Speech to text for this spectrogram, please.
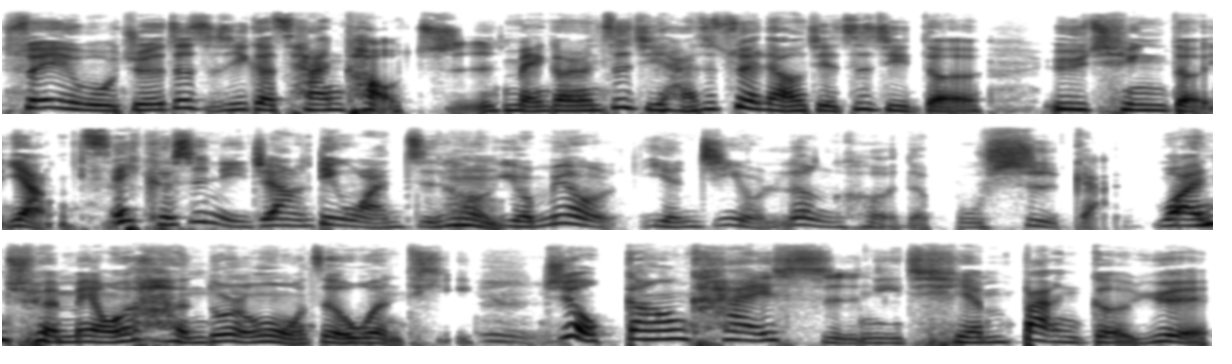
所以我觉得这只是一个参考值，每个人自己还是最了解自己的淤青的样子。哎、欸，可是你这样定完之后，嗯、有没有眼睛有任何的不适感？完全没有，很多人问我这个问题，嗯、只有刚开始你前半个月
